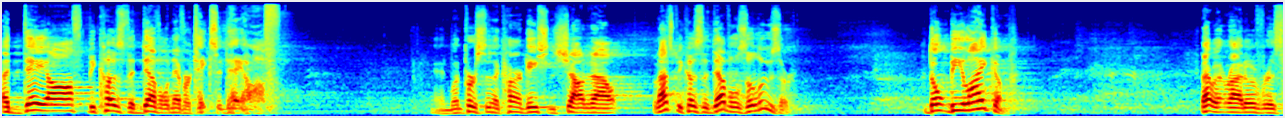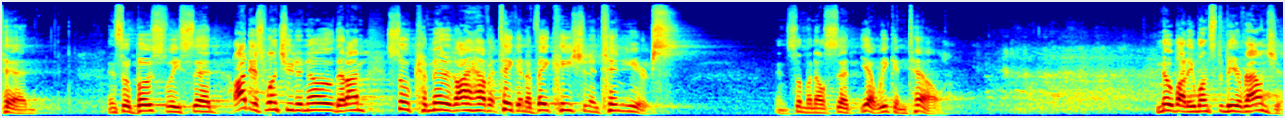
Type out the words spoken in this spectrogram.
a day off because the devil never takes a day off. And one person in the congregation shouted out, well, That's because the devil's a loser. Don't be like him. That went right over his head. And so boastfully said, I just want you to know that I'm so committed, I haven't taken a vacation in 10 years. And someone else said, Yeah, we can tell. Nobody wants to be around you.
